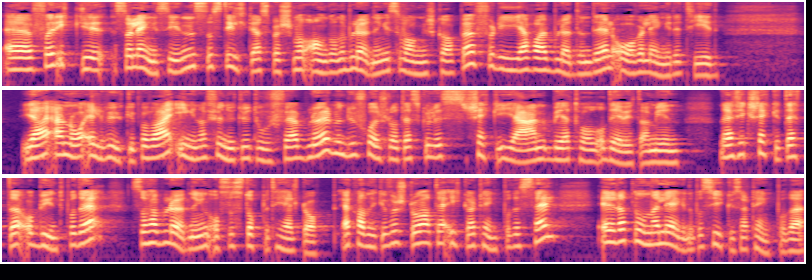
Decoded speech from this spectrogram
Eh, for ikke så lenge siden så stilte jeg spørsmål angående blødning i svangerskapet fordi jeg har blødd en del over lengre tid. Jeg er nå elleve uker på vei, ingen har funnet ut hvorfor jeg blør, men du foreslo at jeg skulle sjekke jern, B12 og D-vitamin. Når jeg fikk sjekket dette og begynt på det, så har blødningen også stoppet helt opp. Jeg kan ikke forstå at jeg ikke har tenkt på det selv, eller at noen av legene på sykehuset har tenkt på det,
